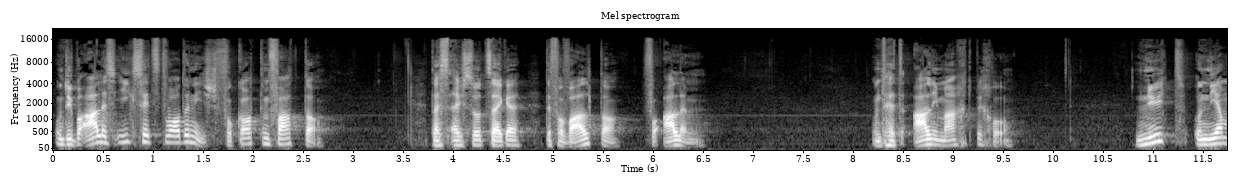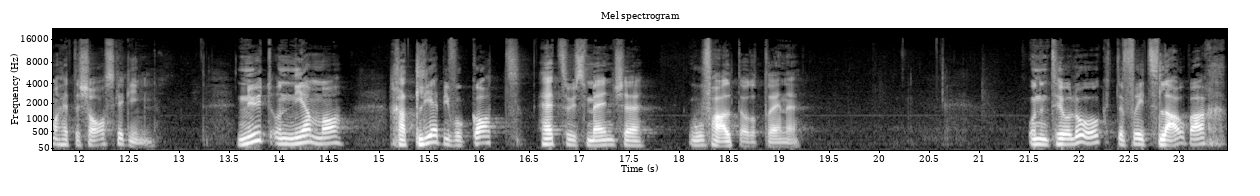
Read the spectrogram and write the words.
und über alles eingesetzt worden ist, von Gott dem Vater. Das ist sozusagen der Verwalter von allem. Und hat alle Macht bekommen. Nichts und niemand hat eine Chance gegen ihn. Nichts und niemand kann die Liebe, die Gott hat zu uns Menschen aufhalten oder trennen. Und ein Theologe, der Fritz Laubach,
